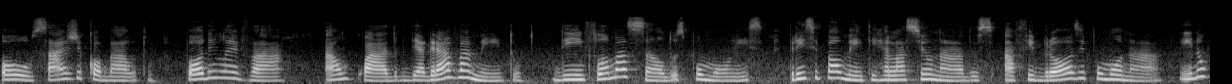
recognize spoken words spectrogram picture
ou sais de cobalto podem levar a um quadro de agravamento de inflamação dos pulmões, principalmente relacionados à fibrose pulmonar e, no,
